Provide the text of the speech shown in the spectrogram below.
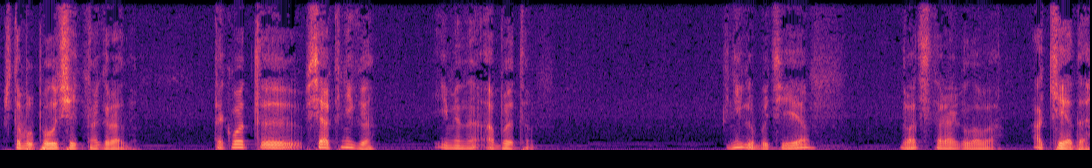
чтобы получить награду. Так вот, э, вся книга именно об этом. Книга Бытия, 22 глава. Акеда.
